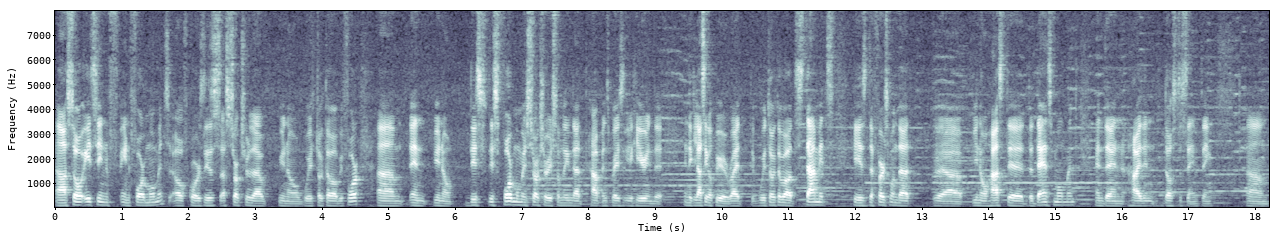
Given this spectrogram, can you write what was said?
Uh, so it's in in four movements. Of course, this is a structure that you know we talked about before, um, and you know this this four movement structure is something that happens basically here in the in the classical period, right? We talked about Stamitz. He is the first one that uh, you know has the the dance moment, and then Haydn does the same thing. Um,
